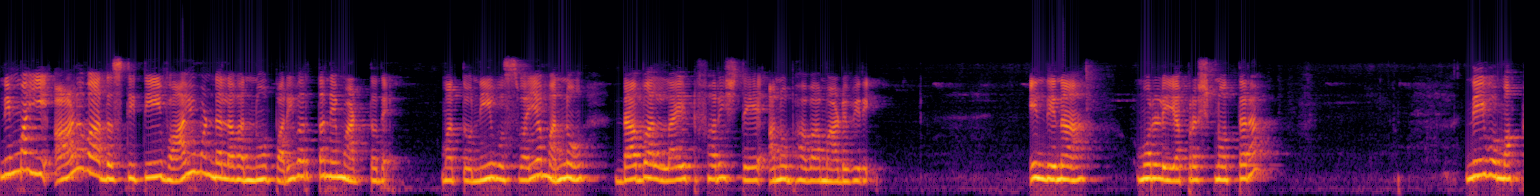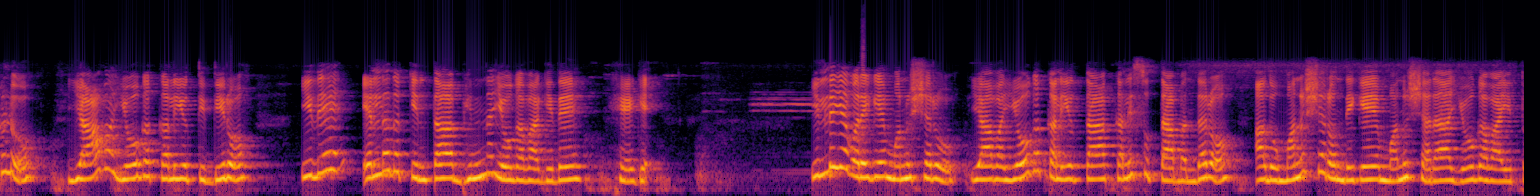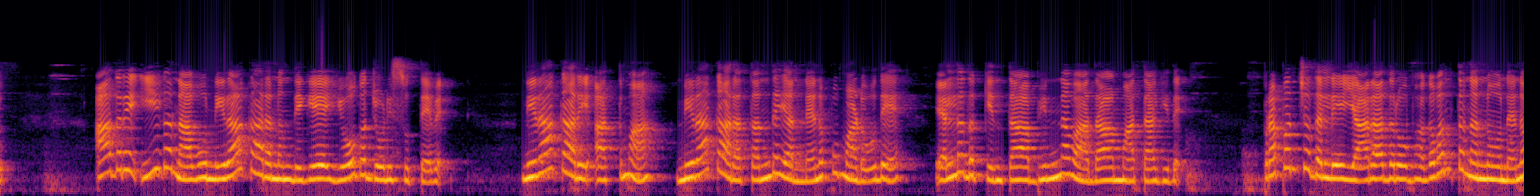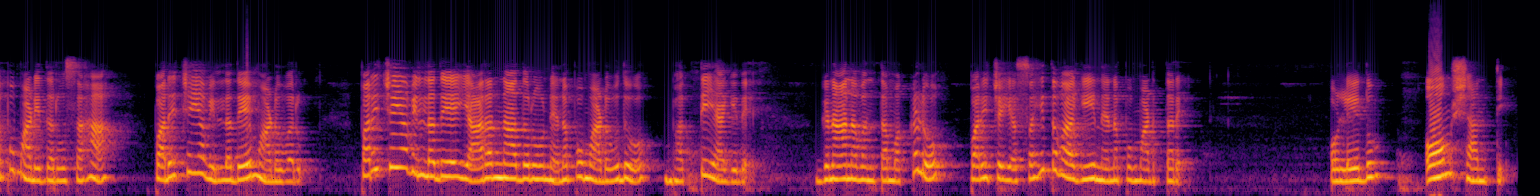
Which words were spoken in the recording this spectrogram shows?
ನಿಮ್ಮ ಈ ಆಳವಾದ ಸ್ಥಿತಿ ವಾಯುಮಂಡಲವನ್ನು ಪರಿವರ್ತನೆ ಮಾಡ್ತದೆ. ಮತ್ತು ನೀವು ಸ್ವಯಂವನ್ನು ಡಬಲ್ ಲೈಟ್ ಫರಿಷ್ಠೆ ಅನುಭವ ಮಾಡುವಿರಿ. ಇಂದಿನ ಮುರಳಿಯ ಪ್ರಶ್ನೋತ್ತರ. ನೀವು ಮಕ್ಕಳು ಯಾವ ಯೋಗ ಕಲಿಯುತ್ತಿದ್ದೀರೋ ಇದೇ ಎಲ್ಲದಕ್ಕಿಂತ ಭಿನ್ನ ಯೋಗವಾಗಿದೆ. ಹೇಗೆ? ಇಲ್ಲಿಯವರೆಗೆ ಮನುಷ್ಯರು ಯಾವ ಯೋಗ ಕಲಿಯುತ್ತಾ ಕಲಿಸುತ್ತಾ ಬಂದರೋ ಅದು ಮನುಷ್ಯರೊಂದಿಗೆ ಮನುಷ್ಯರ ಯೋಗವಾಯಿತು. ಆದರೆ ಈಗ ನಾವು ನಿರಾಕಾರನೊಂದಿಗೆ ಯೋಗ ಜೋಡಿಸುತ್ತೇವೆ. ನಿರಾಕಾರಿ ಆತ್ಮ, ನಿರಾಕಾರ ತಂದೆಯ ನೆನಪು ಮಾಡುವುದೇ ಎಲ್ಲದಕ್ಕಿಂತ ಭಿನ್ನವಾದ ಮಾತಾಗಿದೆ. ಪ್ರಪಂಚದಲ್ಲಿ ಯಾರಾದರೂ ಭಗವಂತನನ್ನು ನೆನಪು ಮಾಡಿದರೂ ಸಹ ಪರಿಚಯವಿಲ್ಲದೆ ಮಾಡುವರು. ಪರಿಚಯವಿಲ್ಲದೆ ಯಾರನ್ನಾದರೂ ನೆನಪು ಮಾಡುವುದು ಭಕ್ತಿಯಾಗಿದೆ. ಜ್ಞಾನವಂತ ಮಕ್ಕಳು ಪರಿಚಯ ಸಹಿತವಾಗಿ ನೆನಪು ಮಾಡುತ್ತಾರೆ. ಒಳ್ಳೆಯದು. ಓಂ ಶಾಂತಿ.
